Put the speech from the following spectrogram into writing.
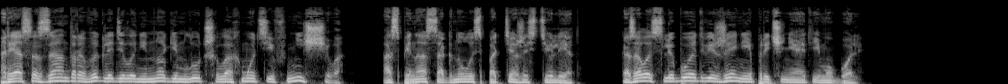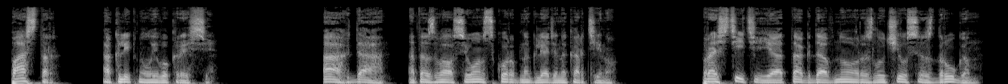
Ряса Зандера выглядела немногим лучше лохмотьев нищего, а спина согнулась под тяжестью лет. Казалось, любое движение причиняет ему боль. «Пастор!» — окликнула его Кресси. «Ах, да!» — отозвался он, скорбно глядя на картину. «Простите, я так давно разлучился с другом,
